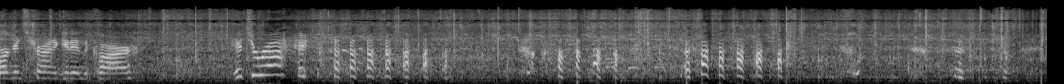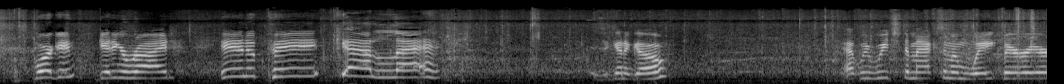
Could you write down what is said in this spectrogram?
Morgan's trying to get in the car. Hitch a ride. Morgan getting a ride in a pink Cadillac. Is it gonna go? Have we reached the maximum weight barrier?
